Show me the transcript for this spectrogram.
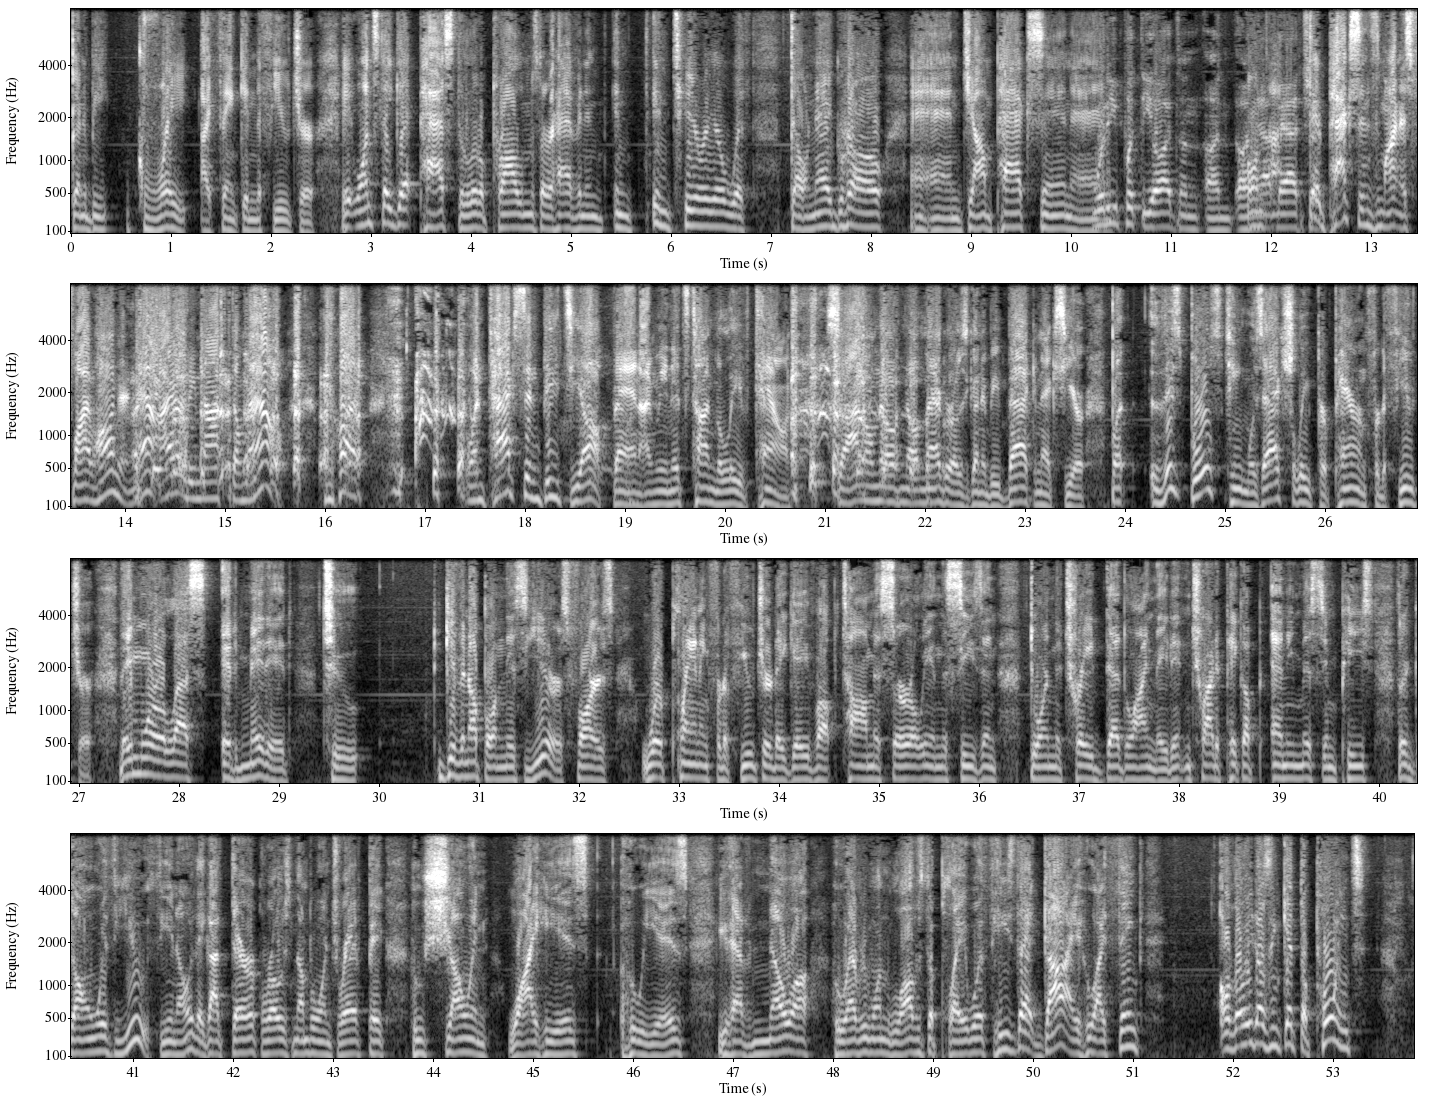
going to be great, I think, in the future. It once they get past the little problems they're having in, in interior with Del Negro and, and John Paxson and What do you put the odds on on, on, on- that matchup? Dude, Paxson's minus 500 now. I already knocked them out. But when Paxson beats you up, man, I mean, it's time to leave town. So I don't know if Del Negro is going to be back next year. But this Bulls team was actually preparing for the future. They more or less admitted to giving up on this year as far as we're planning for the future. They gave up Thomas early in the season during the trade deadline. They didn't try to pick up any missing piece. They're going with youth. You know, they got Derrick Rose, number one draft pick, who's showing why he is who he is. You have Noah, who everyone loves to play with. He's that guy who I think, although he doesn't get the points,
